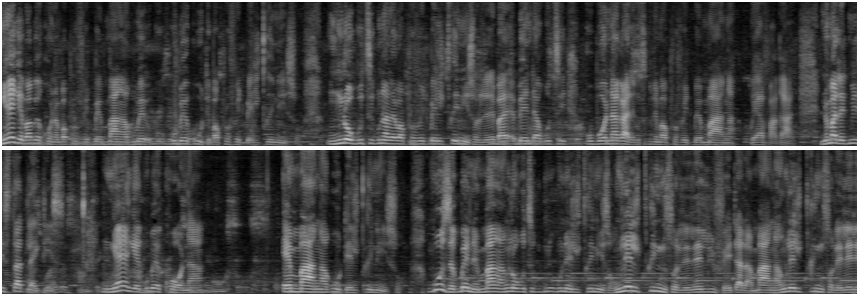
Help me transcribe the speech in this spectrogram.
Ngeke babe khona abaprofeti bemanga kube kube kude abaprofeti beliciniso. Ngilokuthi kunale baprofeti beliciniso lele ba- benta ukuthi kubonakale ukuthi kunemaprofeti bemanga kuyavakala. Noma let me start like this. Ngeke kube khona emanga kude liqiniso. Kuze kube nemanga ngilokuthi kuneliciniso ngileli qiniso leli liveta lamanga ngileli qiniso leli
